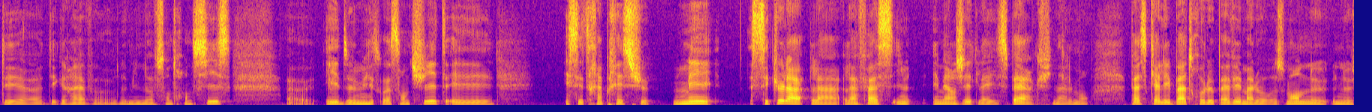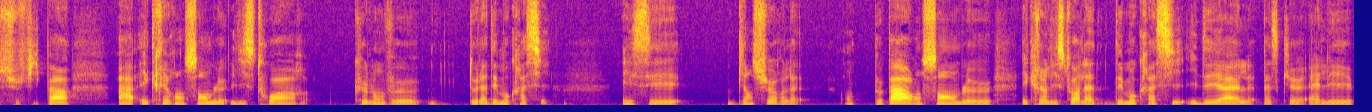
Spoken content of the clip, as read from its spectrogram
des, des, grèves de 1936 et de mai 68, et, et c'est très précieux. Mais c'est que la, face émergée de l'iceberg finalement. Parce qu'aller battre le pavé, malheureusement, ne, suffit pas à écrire ensemble l'histoire que l'on veut de la démocratie. Et c'est bien sûr, on ne peut pas ensemble euh, écrire l'histoire de la démocratie idéale parce qu'elle est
